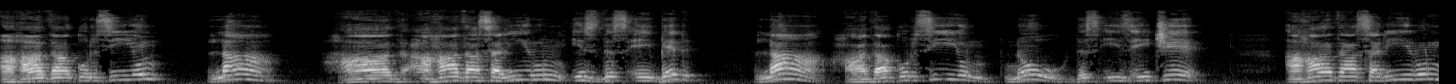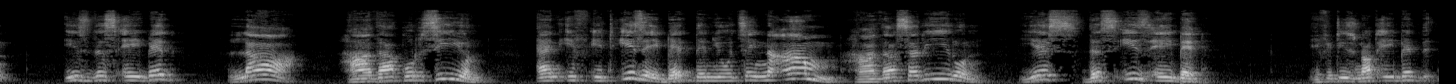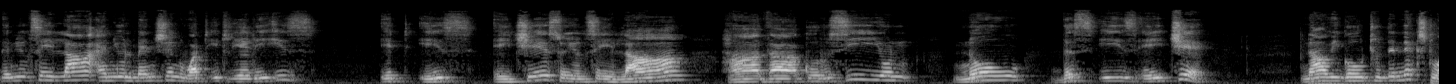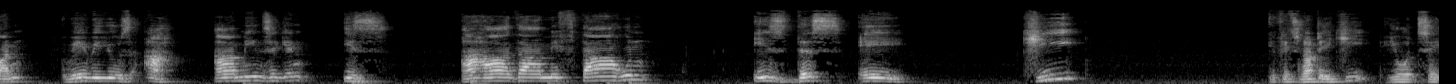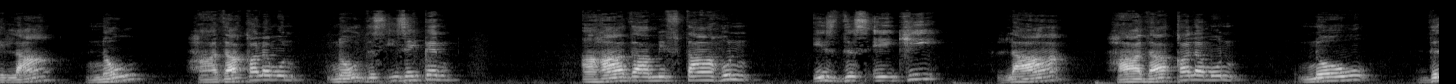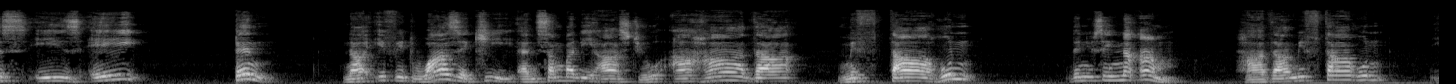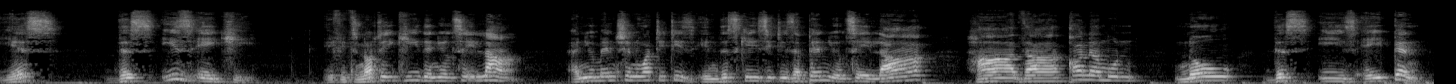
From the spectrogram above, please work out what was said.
Ahada kursiyun? La. Ahada sarirun? Is this a bed? La. Hada kursiyun? No, this is a chair. Ahada sarirun? Is this a bed? La. Hada kursiyun? And if it is a bed, then you would say, Naam, hada sarirun. Yes, this is a bed. If it is not a bed, then you'll say la and you'll mention what it really is. It is a chair, so you'll say la hada kursiyun. No, this is a chair. Now we go to the next one where we use ah. Ah means again is. Ahada miftahun. Is this a key? If it's not a key, you would say la, no, hada qalamun, no, this is a pen. Ahada miftahun, is this a key? La, hada qalamun, no, this is a pen. Now, if it was a key and somebody asked you, ahada miftahun, then you say na'am. Hada miftahun. Yes, this is a key. If it's not a key, then you'll say la, and you mention what it is. In this case, it is a pen. You'll say la hada qalamun. No, this is a pen.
